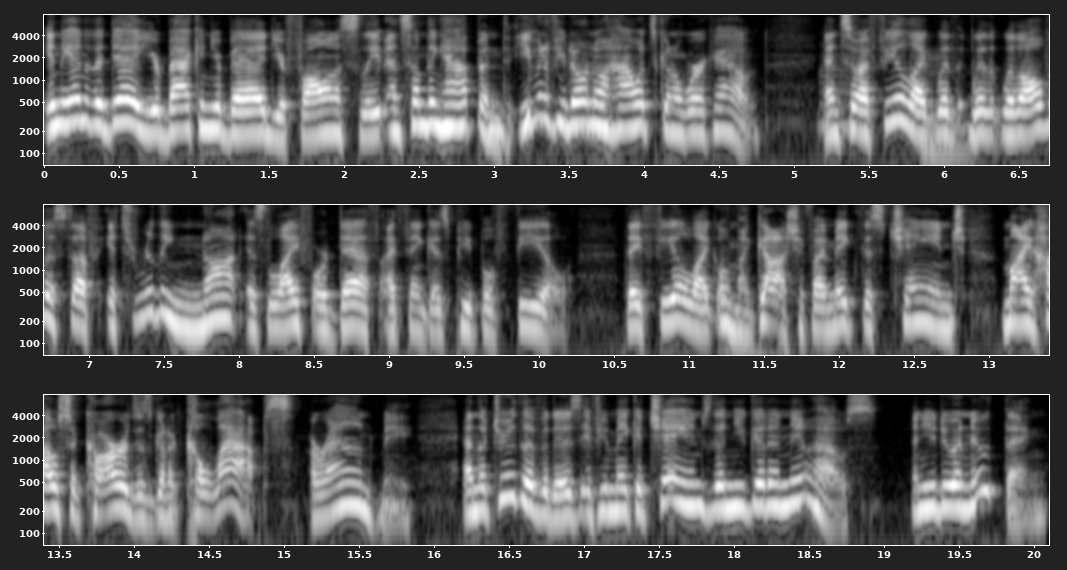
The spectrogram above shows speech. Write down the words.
in the end of the day, you're back in your bed, you're falling asleep, and something happened, even if you don't know how it's going to work out. And so I feel like with, with, with all this stuff, it's really not as life or death, I think, as people feel they feel like, oh my gosh, if I make this change, my house of cards is going to collapse around me. And the truth of it is, if you make a change, then you get a new house and you do a new thing.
